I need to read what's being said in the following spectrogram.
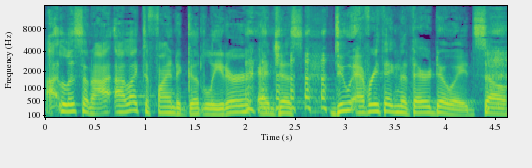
I, listen, I, I, like to find a good leader and just do everything that they're doing. So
